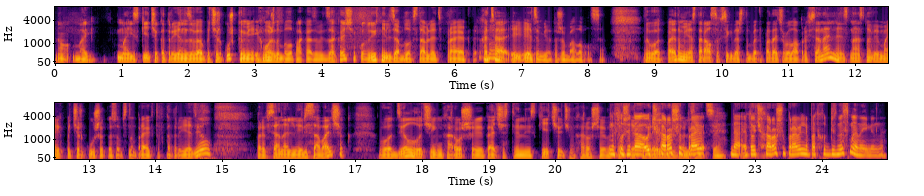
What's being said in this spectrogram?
ну, мои мои скетчи, которые я называю почеркушками, их можно было показывать заказчику, но их нельзя было вставлять в проекты. Хотя и этим я тоже баловался. Вот, поэтому я старался всегда, чтобы эта подача была профессиональная. На основе моих почеркушек и, собственно, проектов, которые я делал, профессиональный рисовальщик, вот, делал очень хорошие, качественные скетчи, очень хорошие... Ну, вот, слушай, это очень хороший, прав... да, это очень хороший, правильный подход бизнесмена именно.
